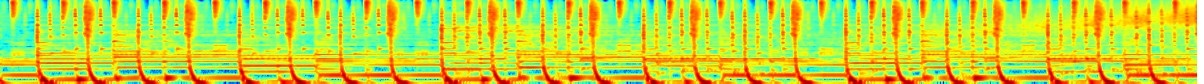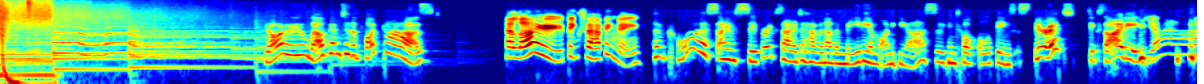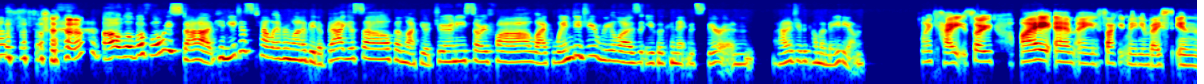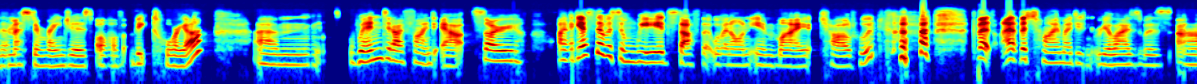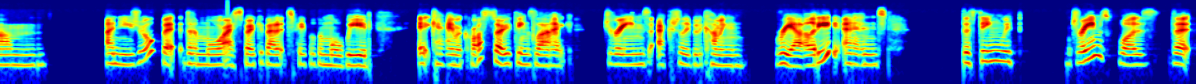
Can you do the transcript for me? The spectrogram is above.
The podcast. Hello, thanks for having me. Of course. I'm super excited to have another medium on here so we can talk all things spirit. It's exciting. Yes. oh, well, before we start, can you just tell everyone a bit about yourself and like your journey so far? Like, when did you realize that you could connect with spirit and how did you become a medium? Okay, so I am a psychic medium based in the Macedon Ranges of Victoria. Um, when did I find out? So I guess there was some weird stuff that went on in my childhood, but at the time I didn't realize was um, unusual. But the more I spoke about it to people, the more weird it came across. So things like dreams actually becoming reality. And the thing with dreams was that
